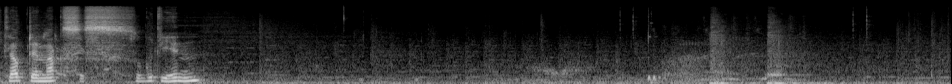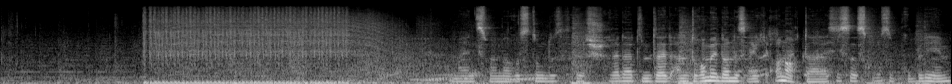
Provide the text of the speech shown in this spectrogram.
Ich glaube, der Max ist so gut wie hin. Mein zweimal Rüstung, das ist schreddert und halt Andromedon ist eigentlich auch noch da. Das ist das große Problem.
